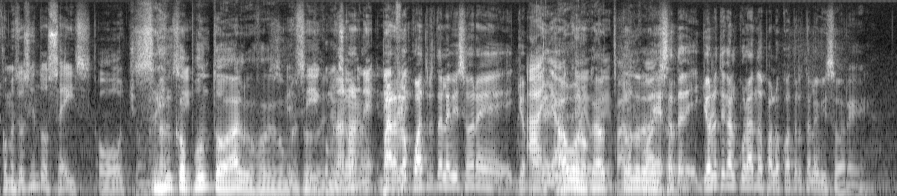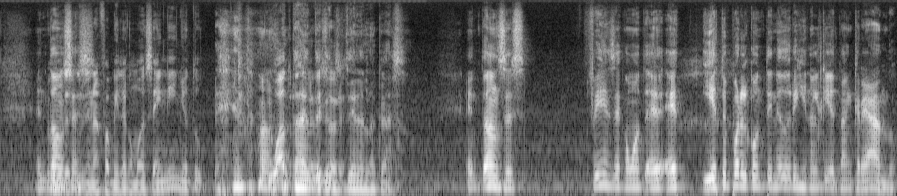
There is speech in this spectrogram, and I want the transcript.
Comenzó siendo 6 o 8. Cinco puntos algo fue que comenzó. sí, comenzó- No, no, Para los cuatro televisores, yo Ah, pagué. ya, Ah, ok, bueno, ok, claro, para todo los lo cuatro. Te- yo lo estoy calculando para los cuatro televisores. Entonces, tú Entonces, tienes una familia como de 6 niños tú. ¿Cuánta Cuatro gente que tú tienes en la casa? entonces, fíjense cómo... te- es- y esto es por el contenido original que ellos están creando.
